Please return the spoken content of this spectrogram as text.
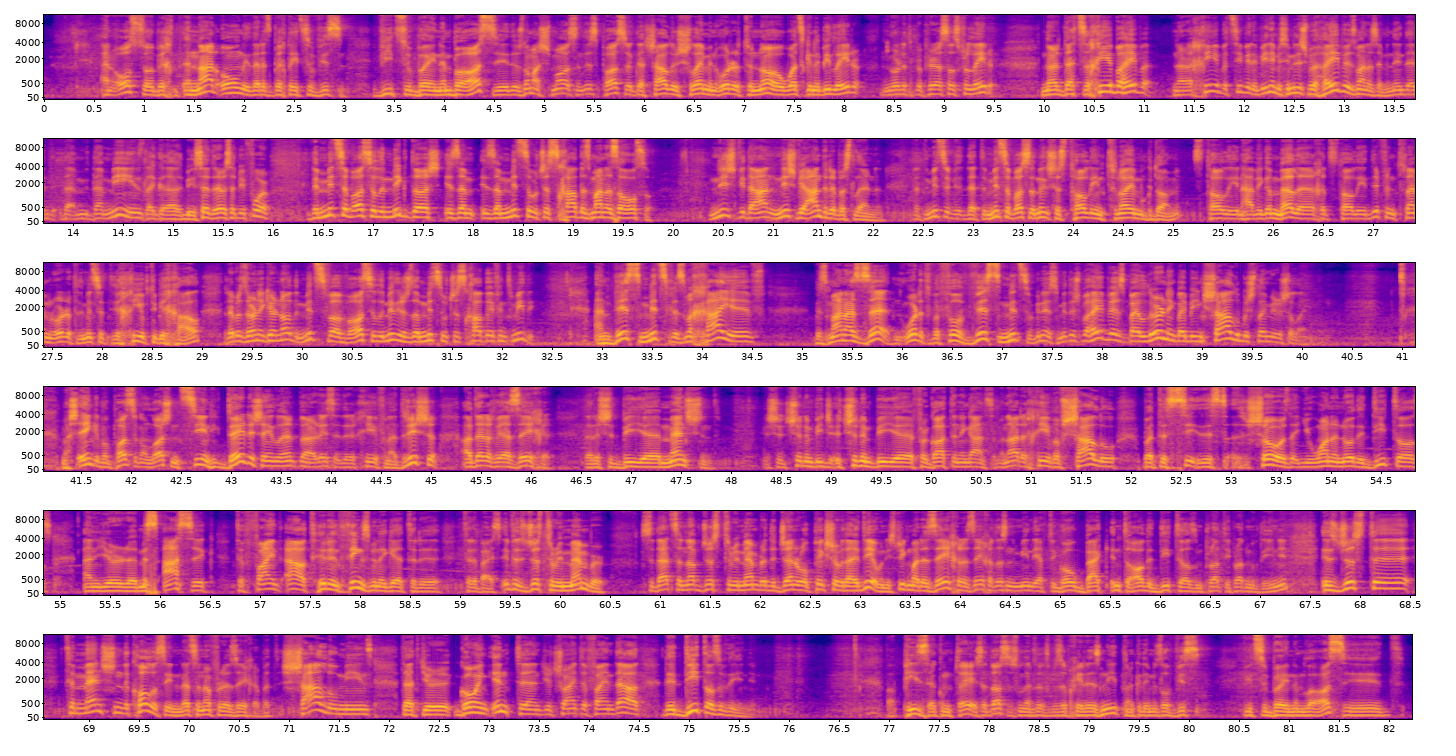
And also, and not only that it's bechdei zu wissen, wie zu bein, and ba'asi, there's no much mashmos in this pasuk that shalu shlem in order to know what's going to be later, in order to prepare ourselves for later. Nor that's a chiyah beheva. Nor a chiyah b'tzivin, and binim yisimidish beheva is manazim. That, means, like uh, we said, the Rebbe said before, the mitzvah of asil migdash is a, is a mitzvah which is chab as manazah also nicht wie, der, nicht wie andere was lernen. That the mitzvah, that the mitzvah was the is totally in Tanoi Mukdam, it's totally in having a melech, it's totally a different time in order for the mitzvah to chiyuv to be chal. The Rebbe is learning here, no, the mitzvah of Asil Midrash is a mitzvah which is chal beif in And this mitzvah is mechayiv, Bisman Azed, in order to fulfill this mitzvah, B'nei Midrash Behavior, is by learning, by being shalu b'shleim Yerushalayim. Mash enge von Pasuk on Lashon Tzin, he did it, lernt man a reise der Chiyuv von Adrisha, al derech vi a that it should be uh, mentioned, it shouldn't be it shouldn't be uh, forgotten in Gansim. Not a chiv of shalu, but to see this shows that you want to know the details and you're uh, misasik to find out hidden things when they get to the to the bais. If it's just to remember, so that's enough just to remember the general picture of the idea. When you speak about a zecher, a zecher doesn't mean they have to go back into all the details and prati pratim of the Indian. It's just to, to mention the kolosine. That's enough for a zecher. But shalu means that you're going into and you're trying to find out the details of the Indian. Aber Pisa kommt ist das, was man lernt, was Abchira ist nicht, dann kann man so wissen, wie zu bei einem Laasid,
